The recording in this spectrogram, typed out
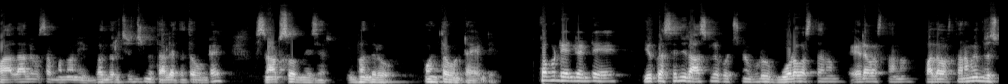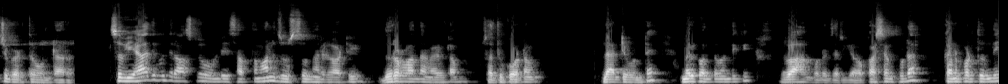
పాదాలకు సంబంధమైన ఇబ్బందులు చిన్న చిన్న తలెత్తుతూ ఉంటాయి. ఇట్స్ నాట్ సో మేజర్ ఇబ్బందులు కొంత ఉంటాయండి. కాబట్టి ఏంటంటే ఈ యొక్క శని రాశిలోకి వచ్చినప్పుడు మూడవ స్థానం ఏడవ స్థానం పదవ స్థానం మీద దృష్టి పెడుతూ ఉంటారు. సో వ్యాధిపతి రాశిలో ఉండి సప్తమాన్ని చూస్తున్నారు కాబట్టి దూర ప్రాంతం వెళ్ళటం చదువుకోవటం లాంటివి ఉంటాయి మరి కొంతమందికి వివాహం కూడా జరిగే అవకాశం కూడా కనపడుతుంది.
